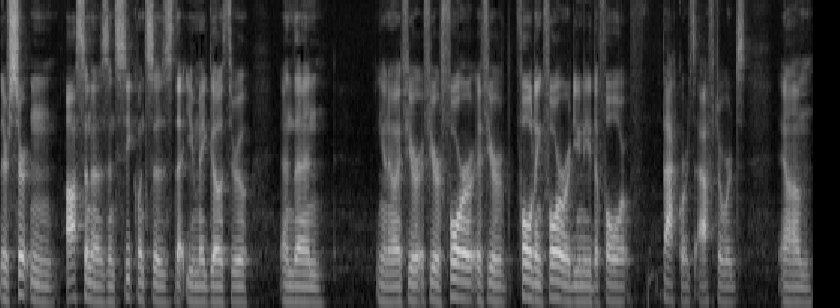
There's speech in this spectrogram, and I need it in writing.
there's certain asanas and sequences that you may go through, and then You know, if you're if you're for if you're folding forward, you need to fold backwards afterwards. Um,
